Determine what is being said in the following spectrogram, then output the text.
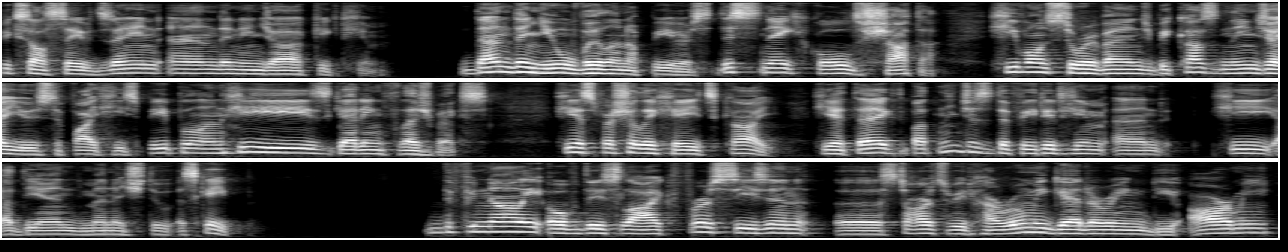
Pixel saved Zane and the ninja kicked him. Then the new villain appears, this snake called Shata. He wants to revenge because Ninja used to fight his people and he is getting flashbacks. He especially hates Kai. He attacked but ninjas defeated him and he at the end managed to escape. The finale of this like first season uh, starts with Harumi gathering the army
